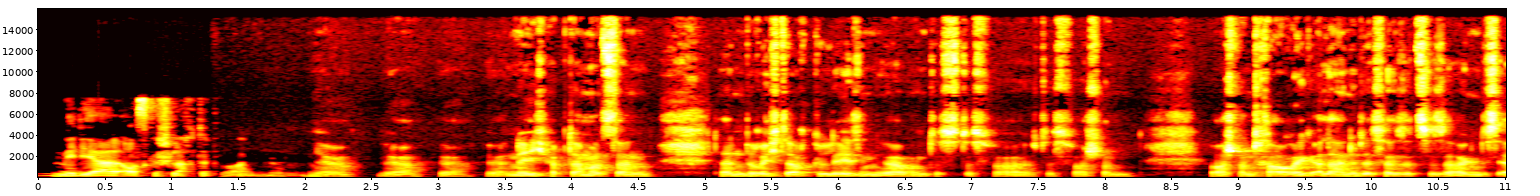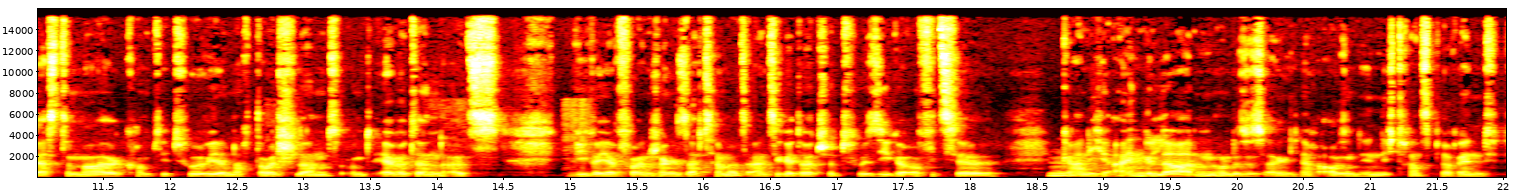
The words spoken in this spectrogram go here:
medial ausgeschlachtet worden. Ne? Ja, ja, ja, ja. Nee, ich habe damals deinen, deinen Bericht auch gelesen, ja, und das, das war, das war schon, war schon traurig, alleine, dass er sozusagen das erste Mal kommt die Tour wieder nach Deutschland und er wird dann als, wie wir ja vorhin schon gesagt haben, als einziger deutscher Toursieger offiziell hm. gar nicht eingeladen und es ist eigentlich nach außen hin nicht transparent,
